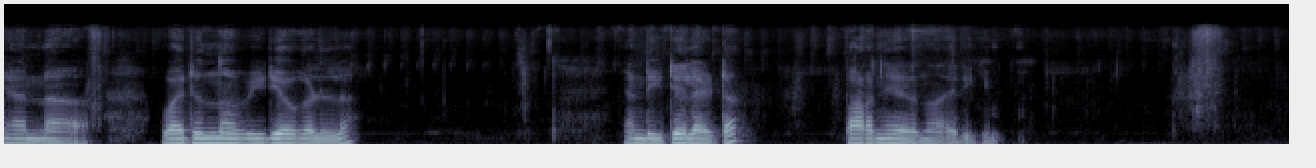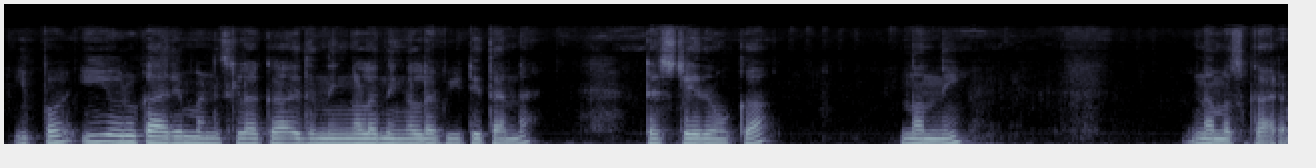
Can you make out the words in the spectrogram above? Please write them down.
ഞാൻ വരുന്ന വീഡിയോകളിൽ ഞാൻ ഡീറ്റെയിൽ ആയിട്ട് പറഞ്ഞു തരുന്നതായിരിക്കും. ഇപ്പോൾ ഈ ഒരു കാര്യം മനസ്സിലാക്കുക. ഇത് നിങ്ങൾ നിങ്ങളുടെ വീട്ടിൽ തന്നെ ടെസ്റ്റ് ചെയ്ത് നോക്കുക. നന്ദി. നമസ്കാരം.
